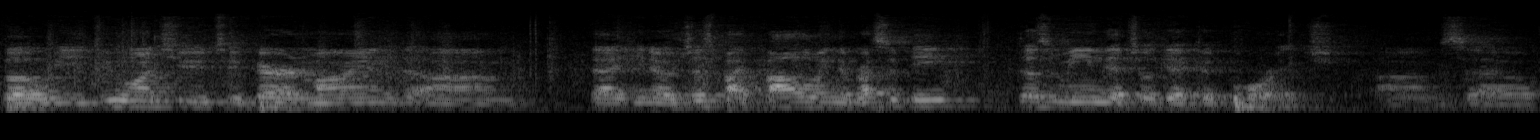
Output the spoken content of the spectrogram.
but we do want you to bear in mind um, that, you know, just by following the recipe doesn't mean that you'll get good porridge. Um, So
